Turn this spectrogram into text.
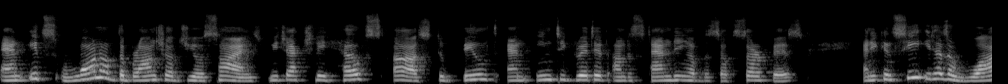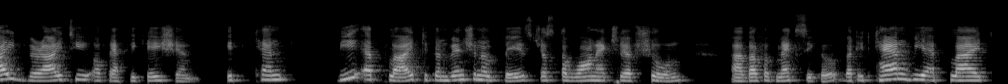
And it's one of the branch of geoscience which actually helps us to build an integrated understanding of the subsurface and you can see it has a wide variety of application. It can be applied to conventional plays, just the one actually I've shown, uh, Gulf of Mexico, but it can be applied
